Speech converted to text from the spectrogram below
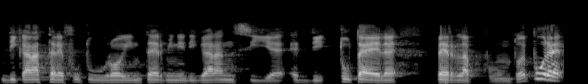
di carattere futuro in termini di garanzie e di tutele per l'appunto. Eppure,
